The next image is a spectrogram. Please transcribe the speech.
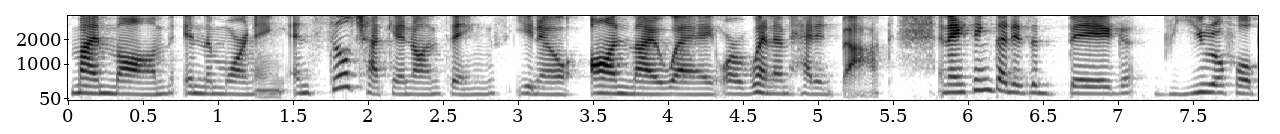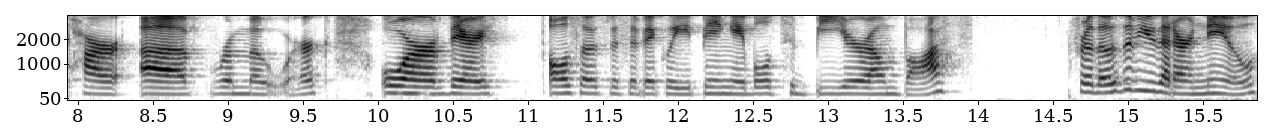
my mom in the morning and still check in on things, you know, on my way or when I'm headed back. And I think that is a big, beautiful part of remote work or very also specifically being able to be your own boss. For those of you that are new,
